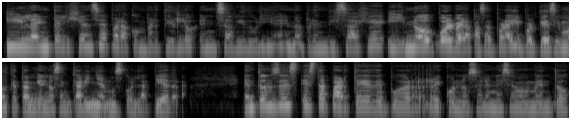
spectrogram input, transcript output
y la inteligencia para convertirlo en sabiduría, en aprendizaje y no volver a pasar por ahí, porque decimos que también nos encariñamos con la piedra. Entonces, esta parte de poder reconocer en ese momento,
